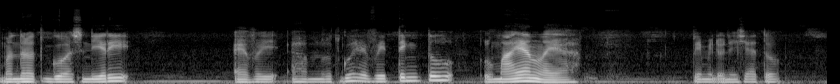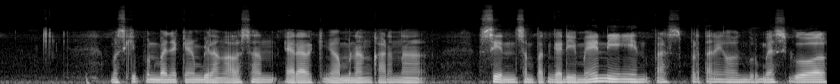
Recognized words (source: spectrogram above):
Menurut gue sendiri every uh, menurut gue everything tuh lumayan lah ya. Tim Indonesia tuh meskipun banyak yang bilang alasan RRQ nggak menang karena Sin sempat nggak dimainin pas pertandingan lawan Burmes gol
